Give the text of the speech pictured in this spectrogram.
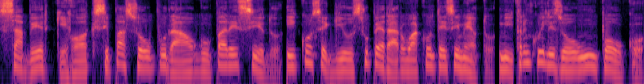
Saber que Roxy passou por algo parecido e conseguiu superar o acontecimento me tranquilizou um pouco.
